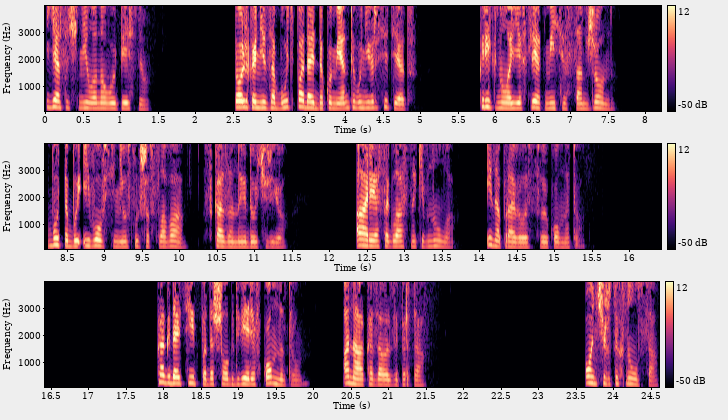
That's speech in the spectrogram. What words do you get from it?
Я сочинила новую песню». «Только не забудь подать документы в университет!» — крикнула ей вслед миссис Сан-Джон, будто бы и вовсе не услышав слова, сказанные дочерью. Ария согласно кивнула и направилась в свою комнату. Когда Тит подошел к двери в комнату, она оказалась заперта. Он чертыхнулся.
